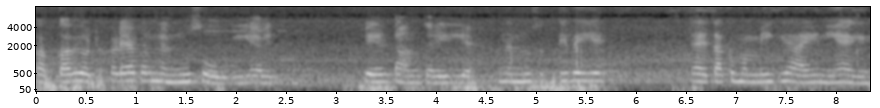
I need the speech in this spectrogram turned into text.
ਕਾਕਾ ਵੀ ਉੱਠ ਖੜਿਆ, ਪਰ ਨੰਨੂ ਸੋ ਗਈ ਹੈ ਵਿੱਚ। ਫੇਰ ਤੰਗ ਕਰੇਗੀ ਹੈ। ਨੰਨੂ ਸੁੱਤੀ ਪਈ ਹੈ। ਤੇ ਅਜੇ ਤੱਕ ਮੰਮੀ ਕੇ ਆਏ ਨਹੀਂ ਹੈਗੇ।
